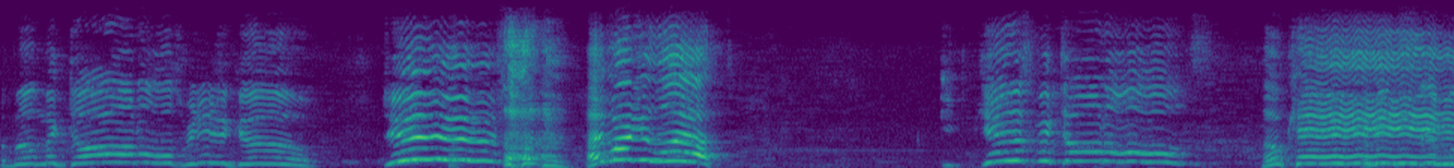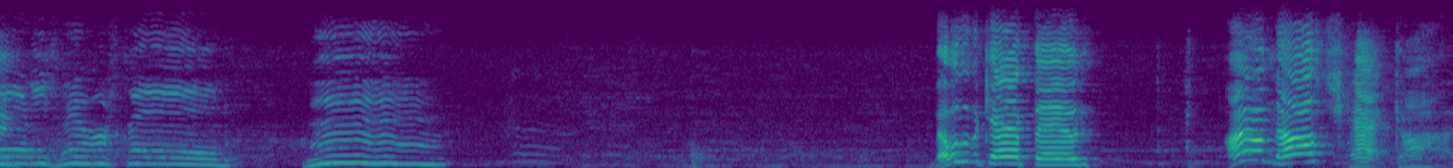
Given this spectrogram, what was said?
About McDonald's, we need to go! Dude! I've already left. Get us McDonald's! Okay. McDonald's, whatever it's called! Woo! Bubbles is the cat food. I don't know. I'll. God.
